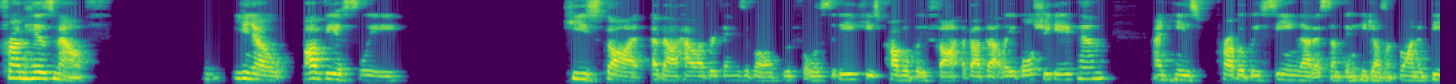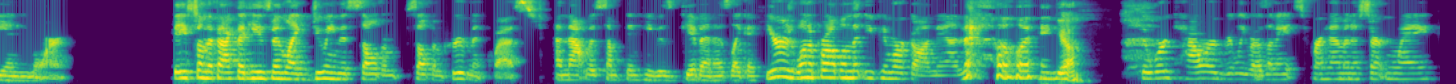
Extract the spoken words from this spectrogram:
from his mouth. You know, obviously he's thought about how everything's evolved with Felicity. He's probably thought about that label she gave him, and he's probably seeing that as something he doesn't want to be anymore based on the fact that he's been like doing this self self improvement quest, and that was something he was given as like a here's one problem that you can work on, man. like, yeah, the word coward really resonates for him in a certain way,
